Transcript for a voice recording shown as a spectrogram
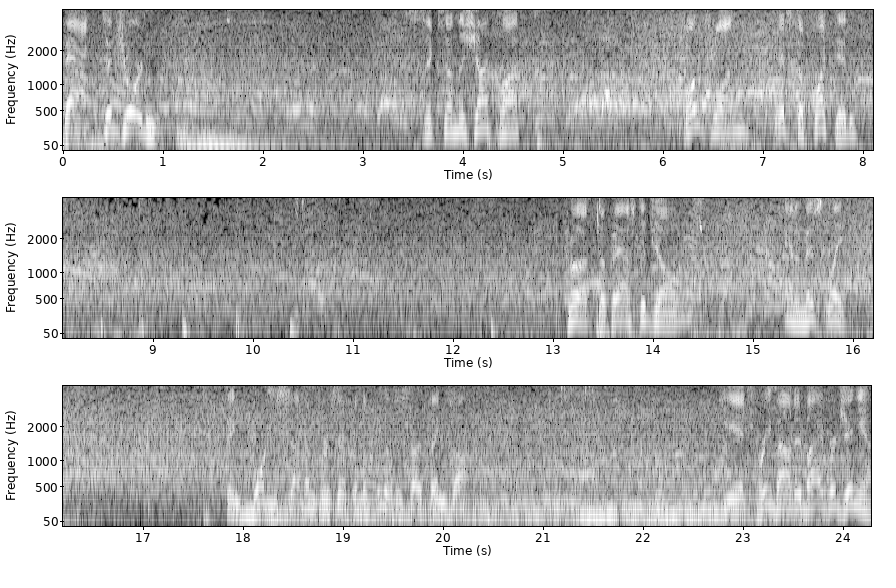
Back to Jordan. Six on the shot clock. Floats one. It's deflected. Cook, the pass to Jones. And a missed layup. Being 47% from the field to start things off. It's rebounded by Virginia.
